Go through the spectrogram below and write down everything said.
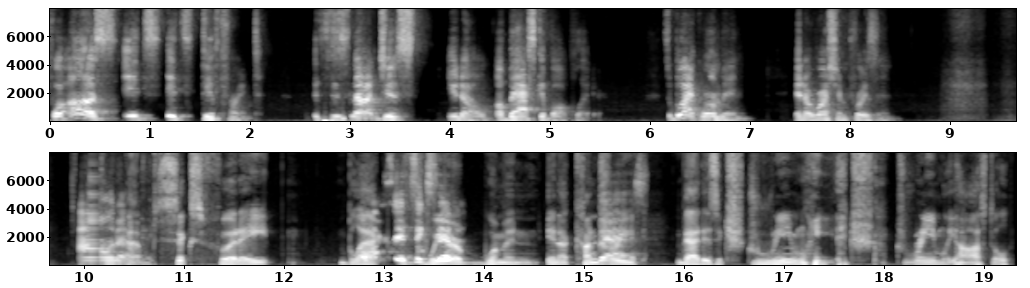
for us, it's it's different. It's just not just, you know, a basketball player. It's a black woman in a Russian prison. I don't know. Um, six foot eight black queer seven. woman in a country yes. that is extremely, extremely hostile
